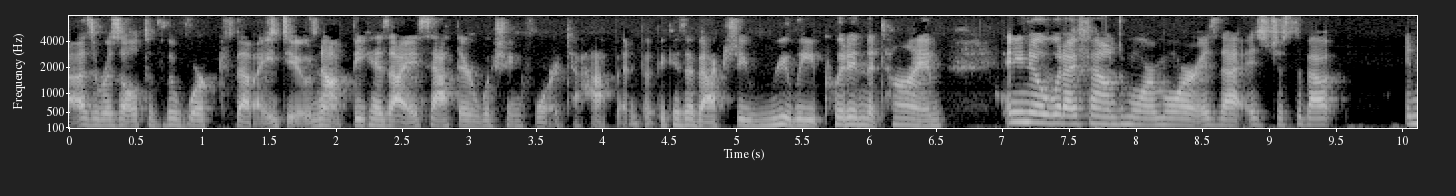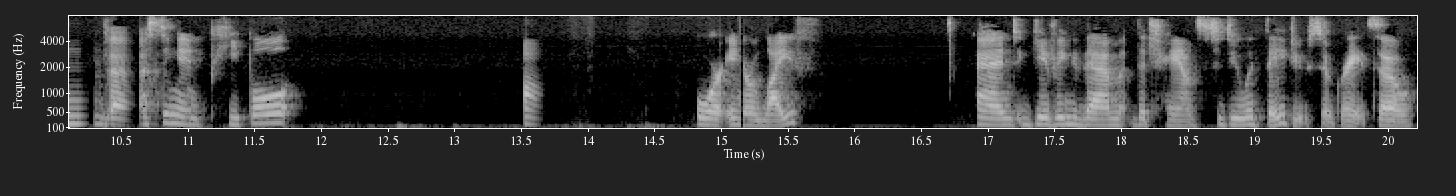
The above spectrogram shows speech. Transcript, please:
as a result of the work that i do not because i sat there wishing for it to happen but because i've actually really put in the time. And you know what i found more and more is that it's just about investing in people or in your life and giving them the chance to do what they do so great. So,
